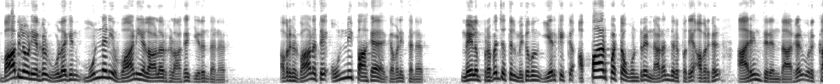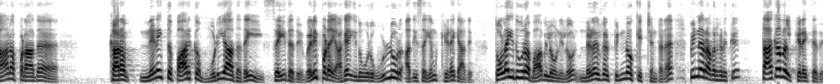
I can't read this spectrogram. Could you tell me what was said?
பாபிலோனியர்கள் உலகின் முன்னணி வானியலாளர்களாக இருந்தனர். அவர்கள் வானத்தை உன்னிப்பாக கவனித்தனர். மேலும் பிரபஞ்சத்தில் மிகவும் இயற்கைக்கு அப்பாற்பட்ட ஒன்று நடந்திருப்பதை அவர்கள் அறிந்திருந்தார்கள். ஒரு காணப்படாத கரம் நினைத்து பார்க்க முடியாததை செய்தது. வெளிப்படையாக இது ஒரு உள்ளூர் அதிசயம் கிடையாது. தொலைதூர பாபிலோனிலோ நிழல்கள் பின்னோக்கி சென்றன. பின்னர் அவர்களுக்கு தகவல் கிடைத்தது.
